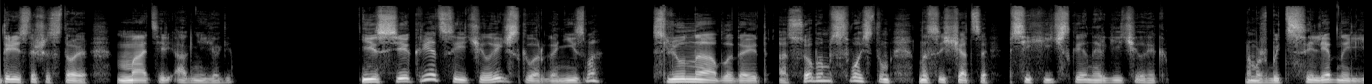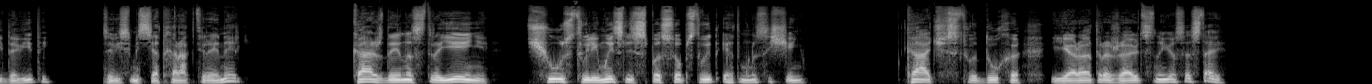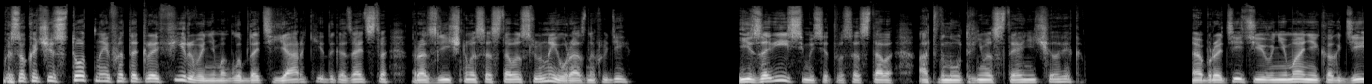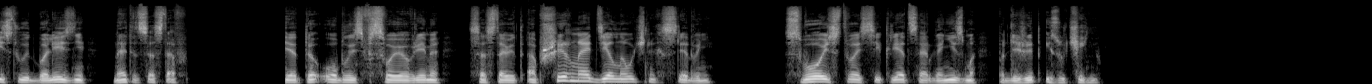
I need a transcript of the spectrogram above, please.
406. Матерь Агни-йоги. Из секреции человеческого организма слюна обладает особым свойством насыщаться психической энергией человека. Она может быть целебной или ядовитой, в зависимости от характера энергии. Каждое настроение, чувство или мысль способствует этому насыщению. Качества духа яро отражаются на ее составе. Высокочастотное фотографирование могло бы дать яркие доказательства различного состава слюны у разных людей и зависимость этого состава от внутреннего состояния человека. Обратите внимание, как действуют болезни на этот состав. Эта область в свое время составит обширный отдел научных исследований. Свойства секреции организма подлежит изучению.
